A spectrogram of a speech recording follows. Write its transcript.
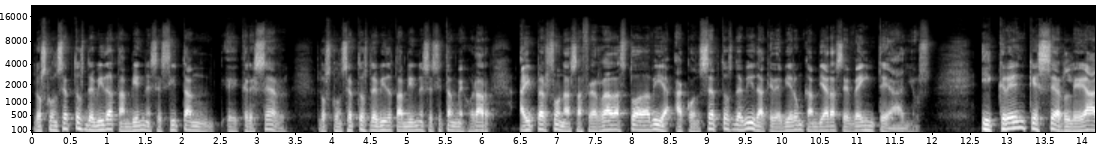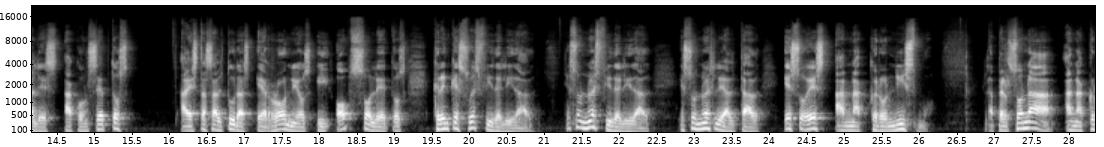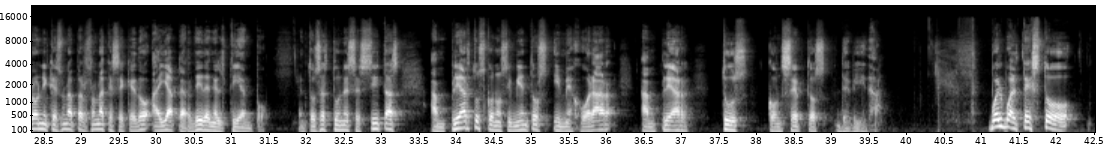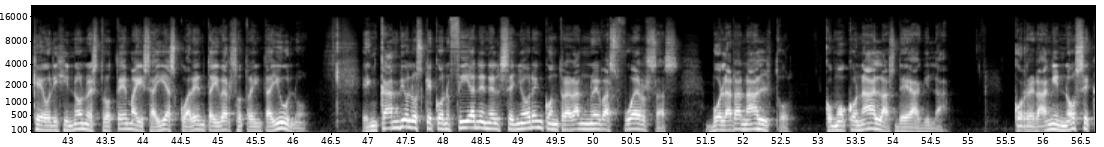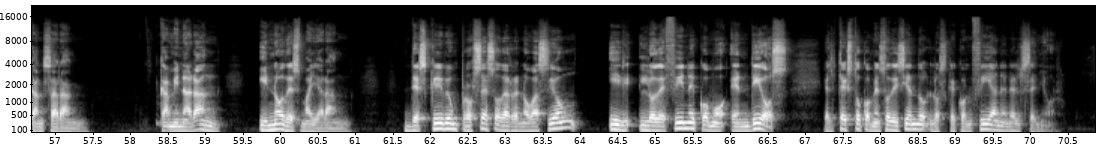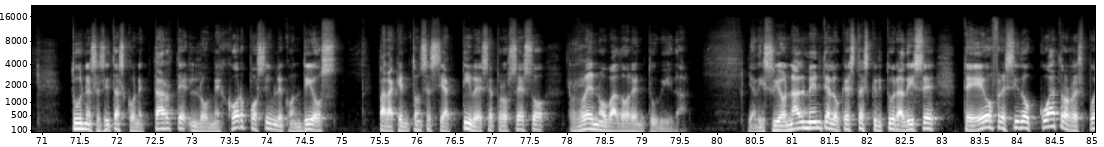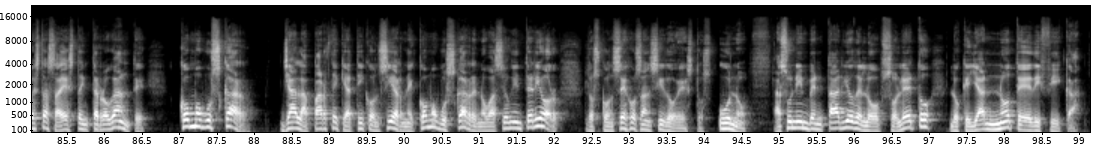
Los conceptos de vida también necesitan eh, crecer, los conceptos de vida también necesitan mejorar. Hay personas aferradas todavía a conceptos de vida que debieron cambiar hace 20 años y creen que ser leales a conceptos a estas alturas erróneos y obsoletos creen que eso es fidelidad. Eso no es fidelidad, eso no es lealtad, eso es anacronismo. La persona anacrónica es una persona que se quedó allá perdida en el tiempo. Entonces tú necesitas ampliar tus conocimientos y mejorar, ampliar tus conceptos de vida. Vuelvo al texto que originó nuestro tema Isaías 40 y verso 31. En cambio, los que confían en el Señor encontrarán nuevas fuerzas, volarán alto, como con alas de águila. Correrán y no se cansarán, caminarán y no desmayarán. Describe un proceso de renovación y lo define como en Dios. El texto comenzó diciendo los que confían en el Señor. Tú necesitas conectarte lo mejor posible con Dios para que entonces se active ese proceso renovador en tu vida. Y adicionalmente a lo que esta escritura dice, te he ofrecido cuatro respuestas a esta interrogante. ¿Cómo buscar? Ya la parte que a ti concierne, cómo buscar renovación interior. Los consejos han sido estos. Uno, haz un inventario de lo obsoleto, lo que ya no te edifica.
